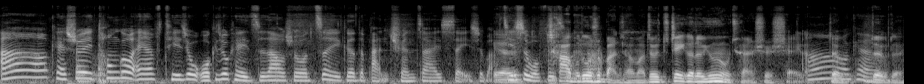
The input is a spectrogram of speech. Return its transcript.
啊，OK，所以通过 NFT 就我就可以知道说这一个的版权在谁是吧？呃即使我差不多是版权嘛，就这个的拥有权是谁的，啊对不 OK 对不对？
